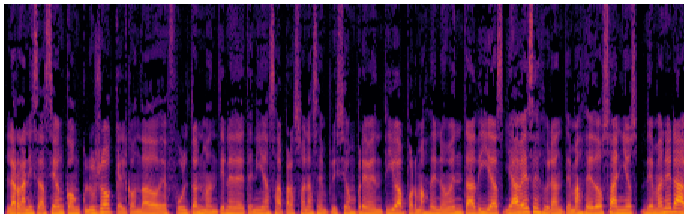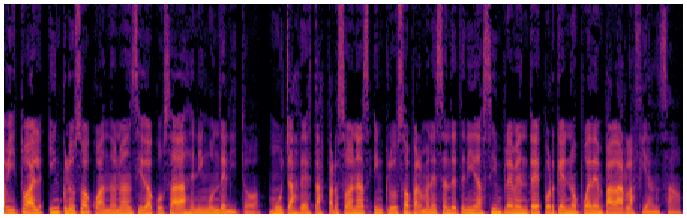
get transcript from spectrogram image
La organización concluyó que el condado de Fulton mantiene detenidas a personas en prisión preventiva por más de 90 días y a veces durante más de dos años de manera habitual, incluso cuando no han sido acusadas de ningún delito. Muchas de estas personas incluso permanecen detenidas simplemente porque no pueden pagar la fianza.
